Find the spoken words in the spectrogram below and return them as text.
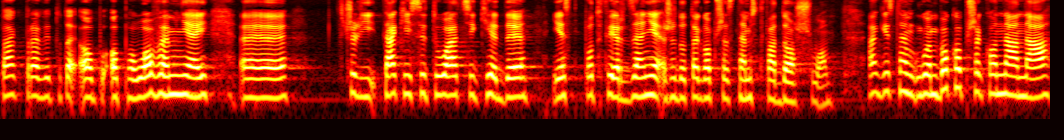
tak, prawie tutaj o, o połowę mniej, y, czyli takiej sytuacji, kiedy jest potwierdzenie, że do tego przestępstwa doszło. Tak, jestem głęboko przekonana,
